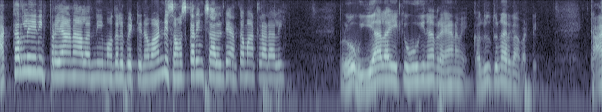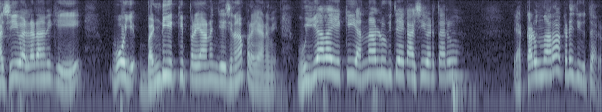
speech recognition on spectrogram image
అక్కర్లేని ప్రయాణాలన్నీ మొదలుపెట్టిన వాడిని సంస్కరించాలంటే ఎంత మాట్లాడాలి? ఇప్పుడు ఉయ్యాల ఎక్కి ఊగినా ప్రయాణమే కదులుతున్నారు కాబట్టి. కాశీ వెళ్ళడానికి ఓ ఎ- బండి ఎక్కి ప్రయాణం చేసినా ప్రయాణమే. ఉయ్యాల ఎక్కి ఎన్నాళ్ళు ఊగితే కాశీ పెడతారు ఎక్కడున్నారో అక్కడే దిగుతారు.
